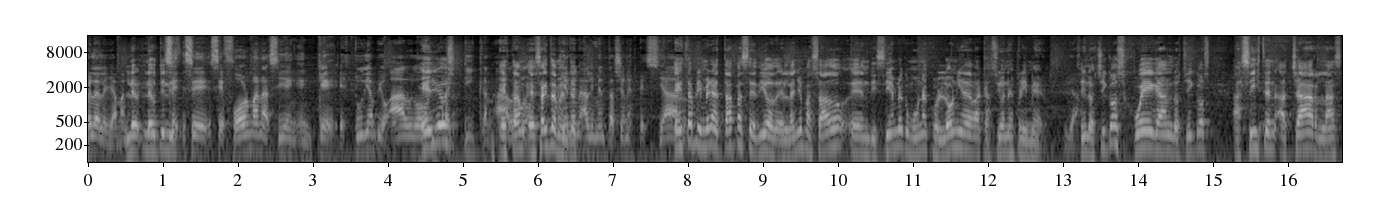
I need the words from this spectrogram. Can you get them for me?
escuela le llaman. Le- se, se- se forman así en, en qué? ¿Estudian algo? Ellos ¿Practican están- algo? exactamente. ¿Tienen alimentación especial? Esta primera etapa se dio el año pasado en diciembre como una colonia de vacaciones primero. Ya. Sí, los chicos juegan, los chicos asisten a charlas,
